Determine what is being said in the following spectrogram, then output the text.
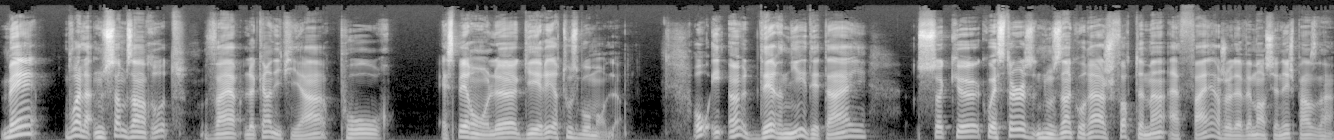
Mais voilà, nous sommes en route vers le camp des pillards pour, espérons-le, guérir tout ce beau monde-là. Oh, et un dernier détail, ce que Questers nous encourage fortement à faire, je l'avais mentionné, je pense, dans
